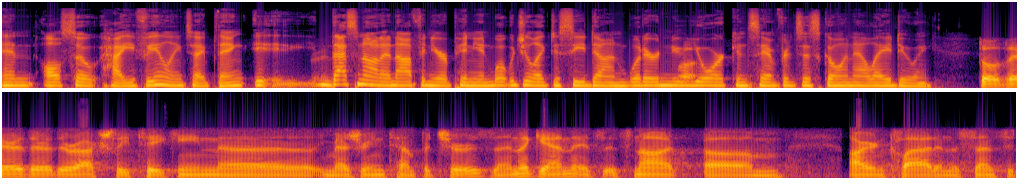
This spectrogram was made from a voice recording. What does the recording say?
And also how you feeling type thing. It, that's not enough in your opinion. What would you like to see done? What are New well, York and San Francisco and LA doing? So they're they're they're actually taking uh, measuring temperatures, and again, it's it's not um, ironclad in the sense that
